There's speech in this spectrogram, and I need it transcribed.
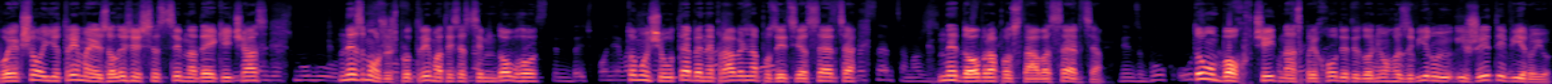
Бо якщо й отримаєш, залишишся з цим на деякий час, не зможеш протриматися з цим довго, тому що у тебе неправильна позиція серця, недобра постава серця. Тому Бог вчить нас приходити до нього з вірою і жити вірою.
